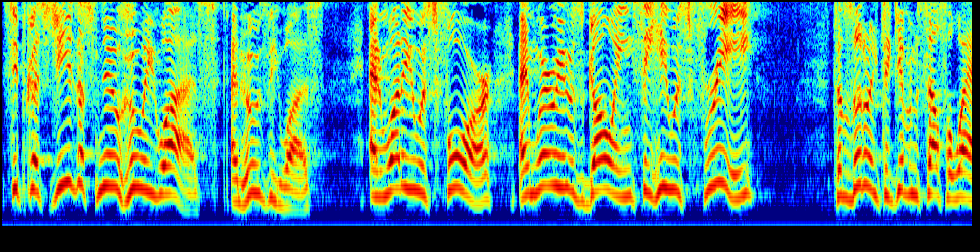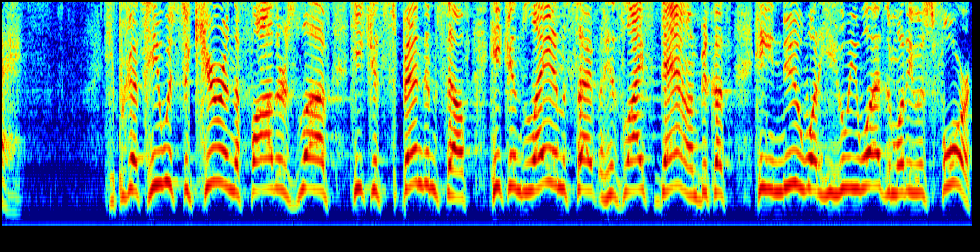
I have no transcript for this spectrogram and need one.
See, because Jesus knew who he was and whose he was, and what he was for, and where he was going, see, he was free to literally to give himself away because he was secure in the Father's love, he could spend himself, he can lay himself, his life down because he knew what he, who he was and what he was for.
